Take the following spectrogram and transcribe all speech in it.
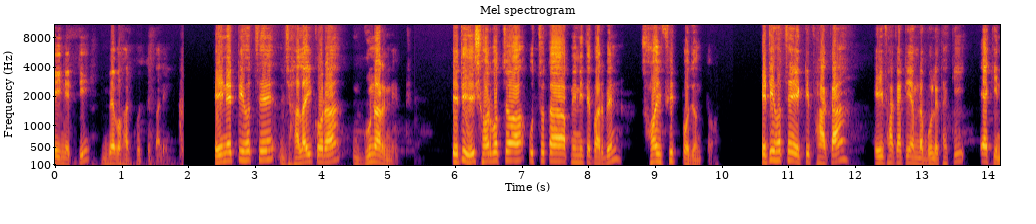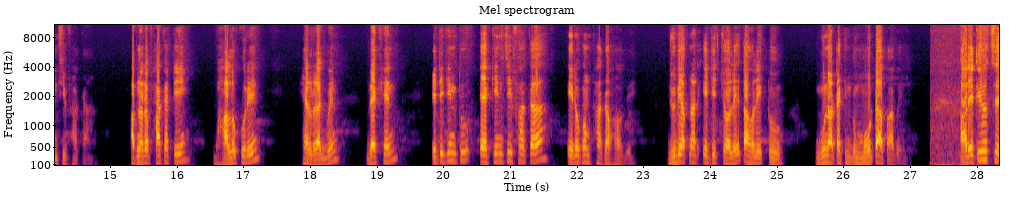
এই নেটটি ব্যবহার করতে পারেন। এই নেটটি হচ্ছে ঝালাই করা গুনার নেট। এটি সর্বোচ্চ উচ্চতা আপনি নিতে পারবেন ছয় ফিট পর্যন্ত। এটি হচ্ছে একটি ফাঁকা। এই ফাঁকাটি আমরা বলে থাকি এক ইঞ্চি ফাঁকা। আপনারা ফাঁকাটি ভালো করে খেয়াল রাখবেন। দেখেন, এটি কিন্তু এক ইঞ্চি ফাঁকা, এরকম ফাঁকা হবে। যদি আপনার এটি চলে, তাহলে একটু গুণাটা কিন্তু মোটা পাবেন। আর এটি হচ্ছে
